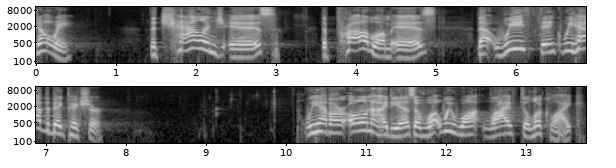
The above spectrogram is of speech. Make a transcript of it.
don't we? The challenge is, the problem is, that we think we have the big picture we have our own ideas of what we want life to look like,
